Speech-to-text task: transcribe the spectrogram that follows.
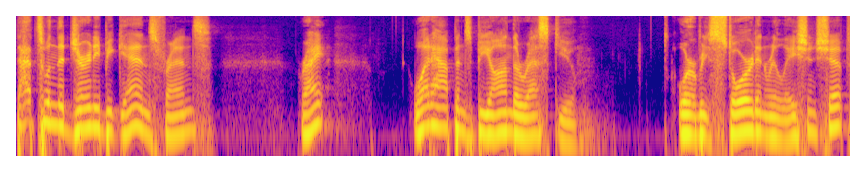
That's when the journey begins, friends right? What happens beyond the rescue? We're restored in relationship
